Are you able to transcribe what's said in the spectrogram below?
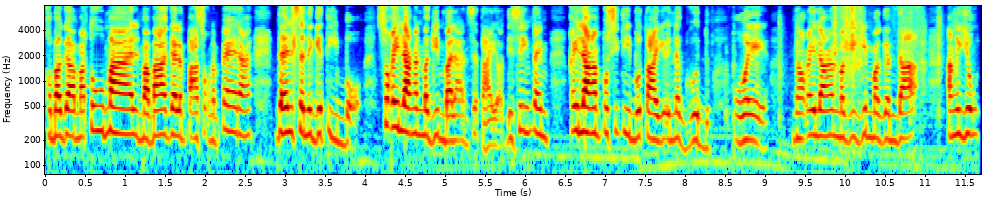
kumbaga matumal, mabagal ang pasok ng pera dahil sa negatibo. So, kailangan maging balanse tayo. At the same time, kailangan positibo tayo in a good way. No, kailangan magiging maganda ang iyong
